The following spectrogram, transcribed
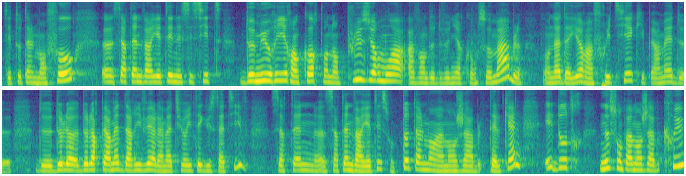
C'est totalement faux. Euh, certaines variétés nécessitent de mûrir encore pendant plusieurs mois avant de devenir consommables. On a d'ailleurs un fruitier qui permet de, leur, permettre d'arriver à la maturité gustative. Certaines, certaines variétés sont totalement immangeables telles quelles, et d'autres ne sont pas mangeables crues,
